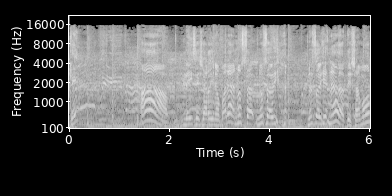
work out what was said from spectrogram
¿Qué? Ah, le dice Jardino, pará, no, sa- no sabía, no sabía nada, ¿te llamó?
